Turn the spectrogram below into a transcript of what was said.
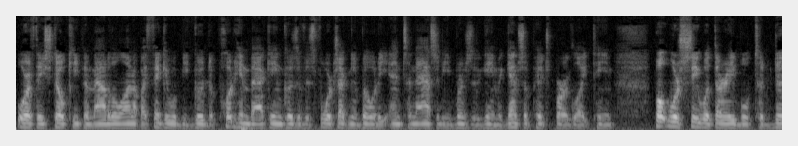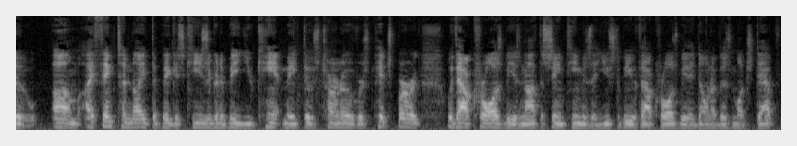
or if they still keep him out of the lineup. I think it would be good to put him back in because of his forechecking ability and tenacity he brings to the game against a Pittsburgh-like team. But we'll see what they're able to do. Um, I think tonight the biggest keys are going to be you can't make those turnovers. Pittsburgh without Crosby is not the same team as they used to be without Crosby. They don't have as much depth.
